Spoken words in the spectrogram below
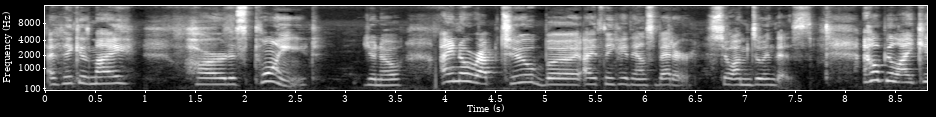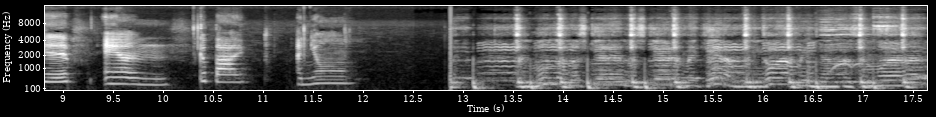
I think it's my hardest point. You know, I know rap too, but I think I dance better. So I'm doing this. I hope you like it and goodbye. 안녕. El quiere, quiere, me quiere se mueve.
